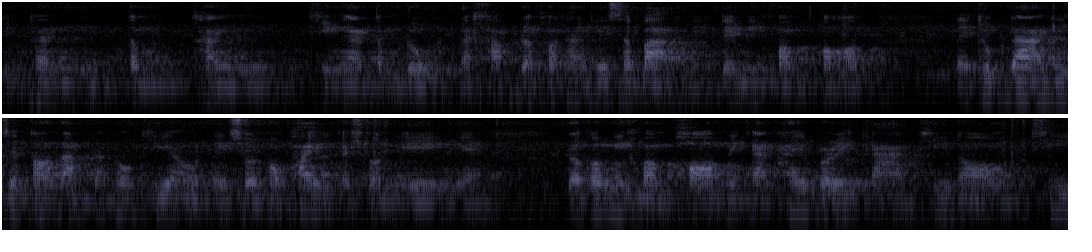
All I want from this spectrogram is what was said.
ถึง ท่านทางทีมงานตำรวจนะครับแล้วก็ทางเทศบาลเนี่ยได้มีความพร้อมในทุกด้านที่จะต้อนรับนักท่องเที่ยวในส่วนของภาคเอกชนเองเนี่ยเราก็มีความพร้อมในการให้บริการพี่น้องที่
